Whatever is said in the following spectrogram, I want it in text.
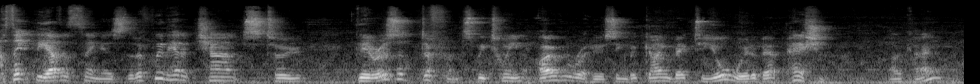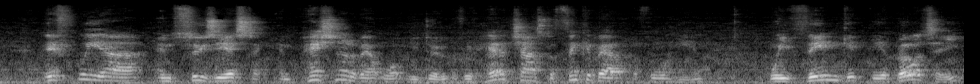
I think the other thing is that if we've had a chance to, there is a difference between over rehearsing, but going back to your word about passion. Okay? If we are enthusiastic and passionate about what we do, if we've had a chance to think about it beforehand, we then get the ability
